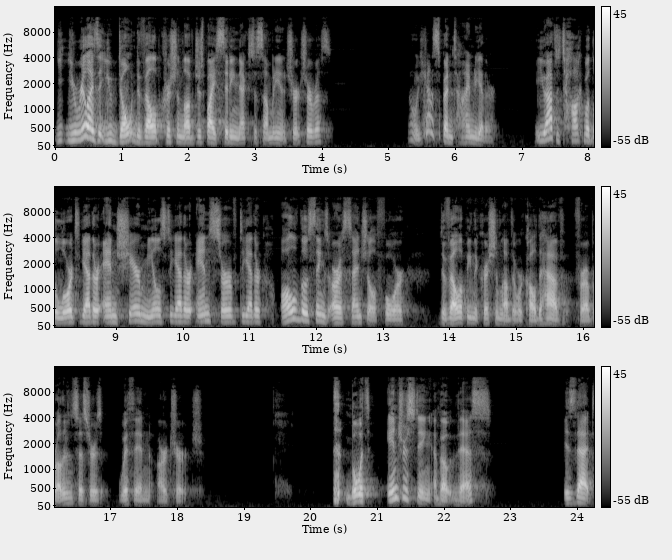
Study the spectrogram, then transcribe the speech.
You realize that you don't develop Christian love just by sitting next to somebody in a church service? No, you got to spend time together. You have to talk about the Lord together and share meals together and serve together. All of those things are essential for developing the Christian love that we're called to have for our brothers and sisters within our church. but what's interesting about this is that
